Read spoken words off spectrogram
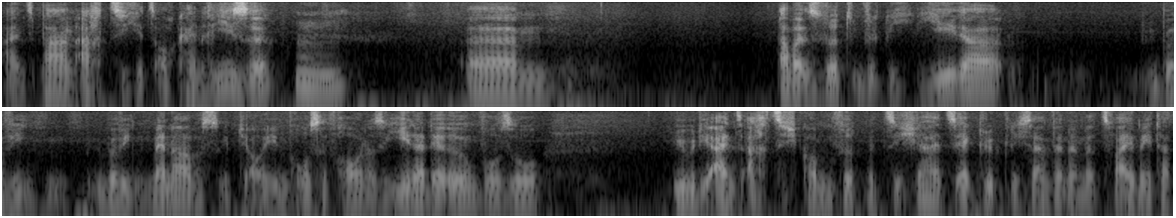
1,80 jetzt auch kein Riese. Mhm. Ähm, aber es wird wirklich jeder, überwiegend, überwiegend Männer, aber es gibt ja auch eben große Frauen, also jeder, der irgendwo so über die 1,80 kommt, wird mit Sicherheit sehr glücklich sein, wenn er eine 2,20 Meter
